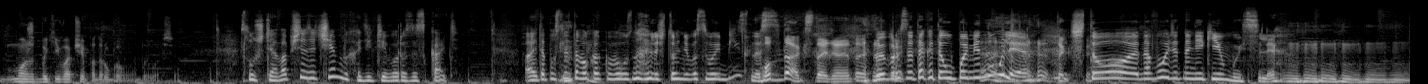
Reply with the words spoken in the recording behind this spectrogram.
может быть, и вообще по-другому было все. Слушайте, а вообще зачем вы хотите его разыскать? А это после того, как вы узнали, что у него свой бизнес? Вот да, кстати, это... Вы просто так это упомянули, что наводит на некие мысли.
